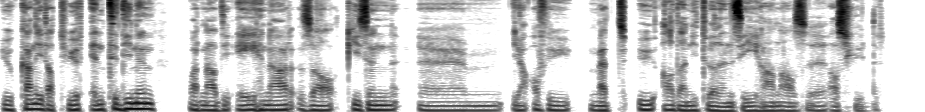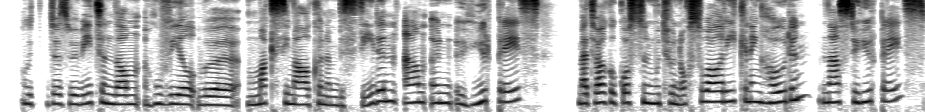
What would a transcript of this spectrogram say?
uw kandidatuur in te dienen waarna die eigenaar zal kiezen ehm, ja, of u met u al dan niet wil in zee gaan als, uh, als huurder. Goed, dus we weten dan hoeveel we maximaal kunnen besteden aan een huurprijs. Met welke kosten moeten we nog zoal rekening houden naast de huurprijs?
